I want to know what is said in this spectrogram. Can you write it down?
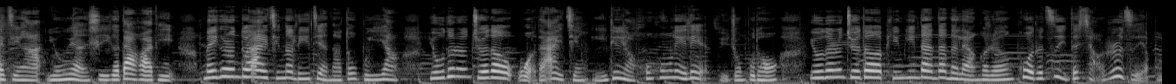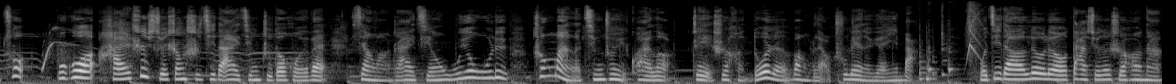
爱情啊，永远是一个大话题。每个人对爱情的理解呢都不一样。有的人觉得我的爱情一定要轰轰烈烈、与众不同；有的人觉得平平淡淡的两个人过着自己的小日子也不错。不过，还是学生时期的爱情值得回味，向往着爱情无忧无虑，充满了青春与快乐。这也是很多人忘不了初恋的原因吧。我记得六六大学的时候呢，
